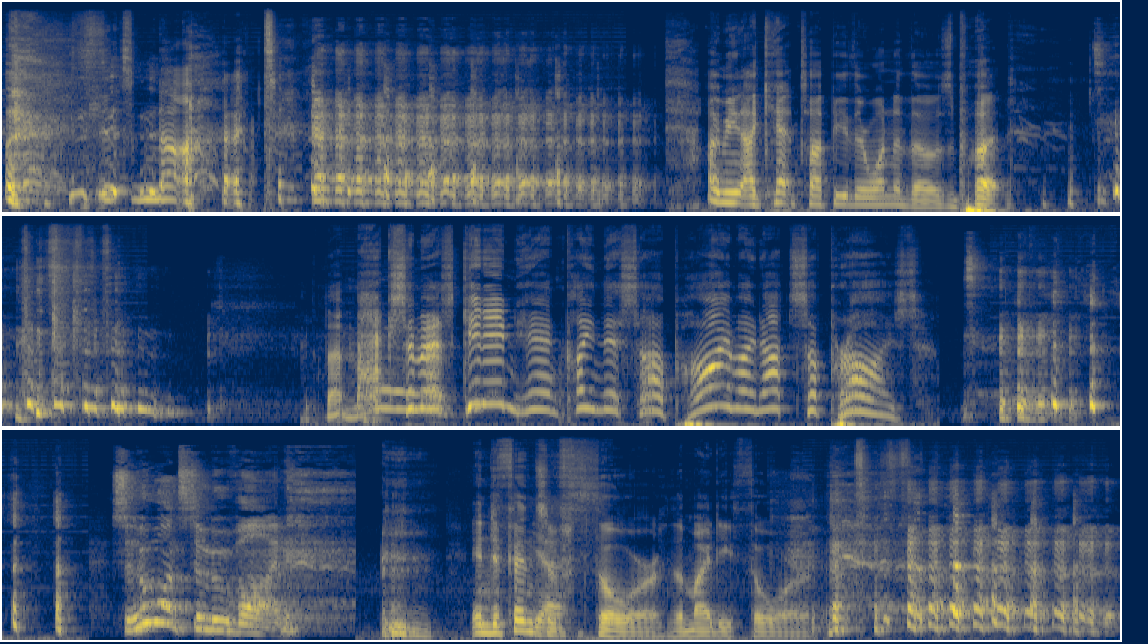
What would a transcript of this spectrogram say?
it's not i mean i can't top either one of those but but maximus get in here and clean this up why am i not surprised So who wants to move on? In defense of Thor, the mighty Thor.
